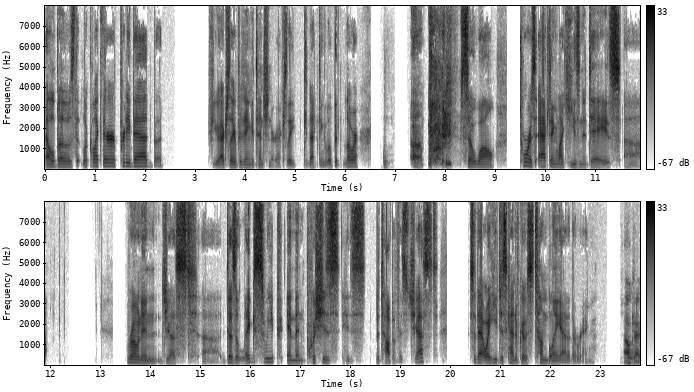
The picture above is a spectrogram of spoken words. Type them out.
elbows that look like they're pretty bad, but if you actually are paying attention, are actually connecting a little bit lower. Um, so while Tor is acting like he's in a daze, uh, Ronan just uh, does a leg sweep and then pushes his the top of his chest, so that way he just kind of goes tumbling out of the ring. Okay.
